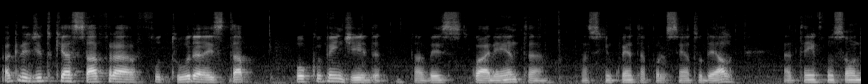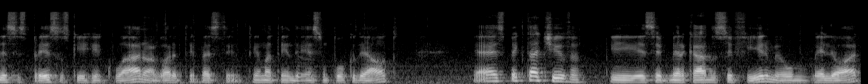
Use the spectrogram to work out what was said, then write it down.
Acredito que a safra futura está pouco vendida, talvez 40 a 50% dela, até em função desses preços que recuaram, agora tem, tem uma tendência um pouco de alta. É a expectativa que esse mercado se firme ou melhor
